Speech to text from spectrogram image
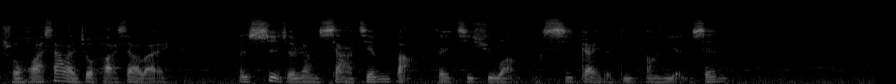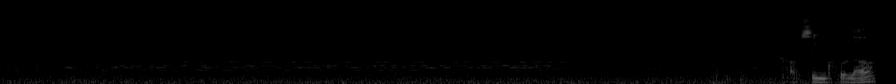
手滑下来就滑下来，但试着让下肩膀再继续往膝盖的地方延伸。辛苦喽，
